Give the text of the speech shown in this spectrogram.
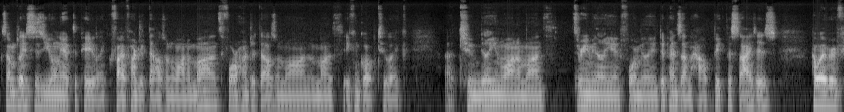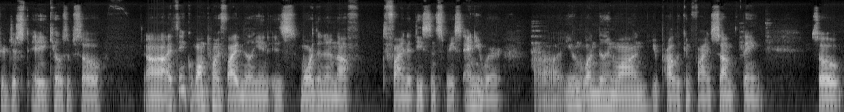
Some places you only have to pay like 500,000 won a month, 400,000 won a month. It can go up to like uh, 2 million won a month, 3 million, 4 million, depends on how big the size is. However, if you're just a Kyosupso, uh, I think 1.5 million is more than enough to find a decent space anywhere uh, even 1 million won, you probably can find something. So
